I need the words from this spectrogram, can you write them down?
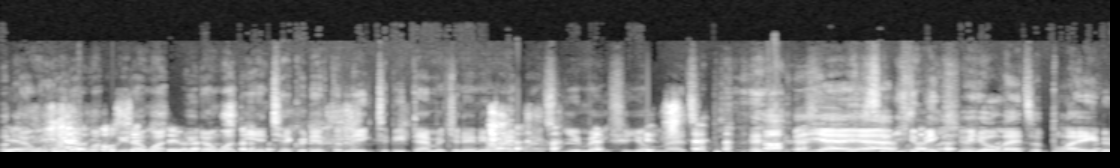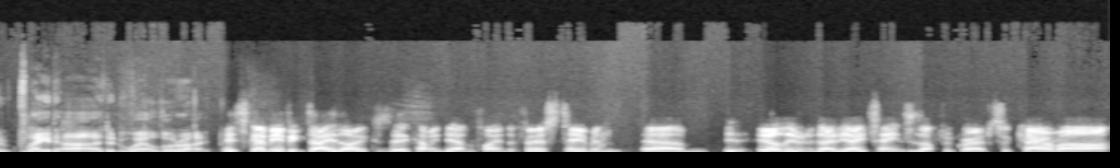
We yeah. don't, we don't want, We'll we don't want, we don't want the integrity of the league to be damaged in any way, mate. So you make sure your lads are playing. yeah, yeah. so you make sure your lads are playing and played hard and well. All right. It's going to be a big day though because they're coming down and playing the first team, and um, earlier in the day the 18s is up for grabs. So Carramar,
